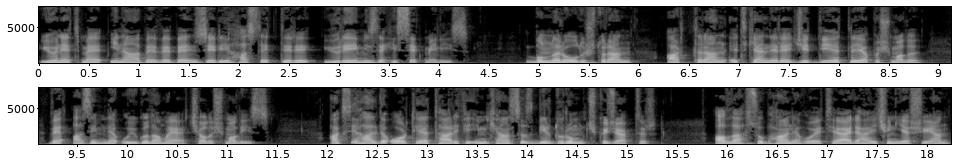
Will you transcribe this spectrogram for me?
yönetme, inabe ve benzeri hasletleri yüreğimizde hissetmeliyiz. Bunları oluşturan, arttıran etkenlere ciddiyetle yapışmalı ve azimle uygulamaya çalışmalıyız. Aksi halde ortaya tarifi imkansız bir durum çıkacaktır. Allah subhanehu ve Teala için yaşayan,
